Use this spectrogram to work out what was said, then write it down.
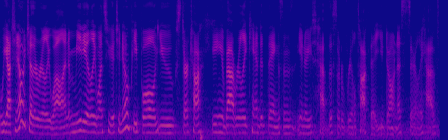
We got to know each other really well, and immediately once you get to know people, you start talking about really candid things, and you know you have this sort of real talk that you don't necessarily have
